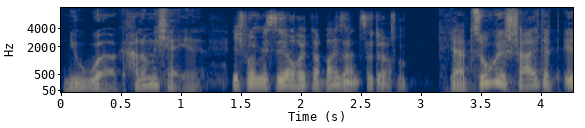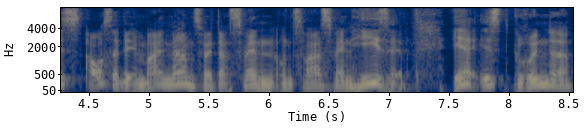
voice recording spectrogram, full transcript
New Work. Hallo Michael. Ich freue mich sehr, heute dabei sein zu dürfen. Ja, zugeschaltet ist außerdem mein Namensvetter Sven, und zwar Sven Hese. Er ist Gründer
